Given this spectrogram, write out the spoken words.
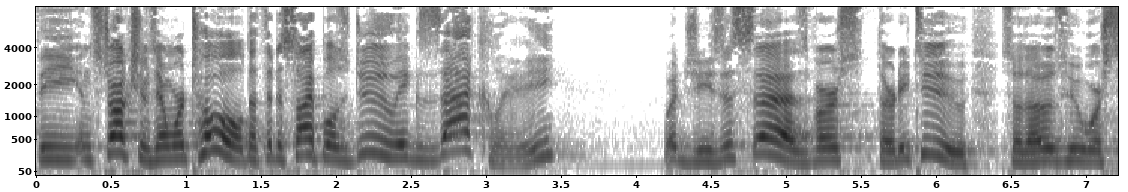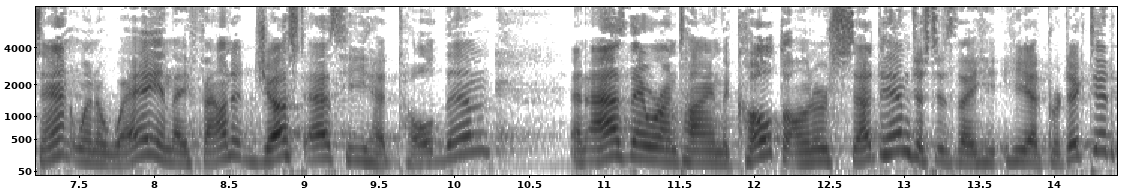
the instructions, and we're told that the disciples do exactly what Jesus says. Verse 32 So those who were sent went away, and they found it just as he had told them. And as they were untying the colt, the owners said to him, just as they, he had predicted,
